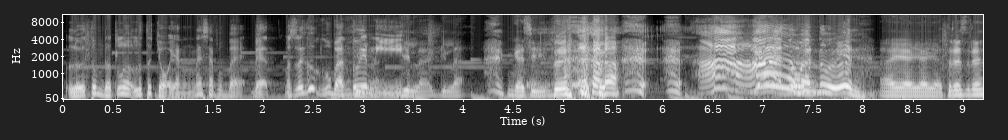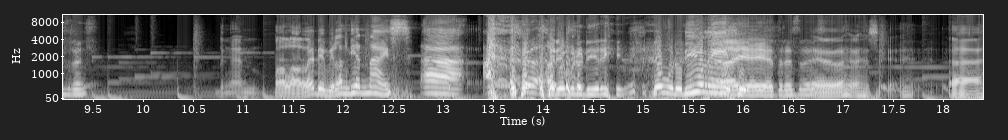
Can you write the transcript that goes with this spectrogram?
lu tuh menurut lu lu tuh cowok yang nice apa ba- bad? Maksudnya gue gue bantuin Gila, nih. Gila gila. Enggak sih itu. Ya, gue bantuin. Ah ya ya ya. Terus terus terus. Dengan tololnya dia bilang dia nice. Ah. oh dia bunuh diri. Dia bunuh diri. Ah iya iya terus terus. Ah,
